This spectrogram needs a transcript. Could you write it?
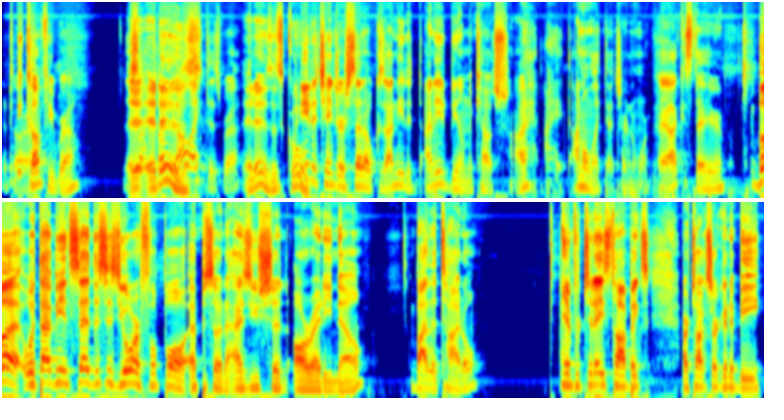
It'd be alright. comfy, bro. It's It- not it comfy. I like this, bro. It is. It's cool. We need to change our setup because I need to I need to be on the couch. I, I I don't like that chair no more. Hey, I can stay here. But with that being said, this is your football episode, as you should already know by the title. And for today's topics, our talks are going to be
